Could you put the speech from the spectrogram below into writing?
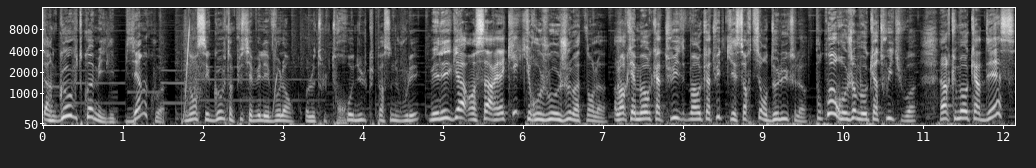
un GOAT quoi, mais il est bien quoi. Non c'est GOAT, en plus il y avait les volants. Oh le truc trop nul que personne ne voulait. Mais les gars, en ça, y'a qui qui rejoue au jeu maintenant là Alors qu'il y a Mario Kart 8, Mario Kart 8 qui est sorti en Deluxe là. Pourquoi on rejoue Mario Kart Wii tu vois Alors que Mario Kart DS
